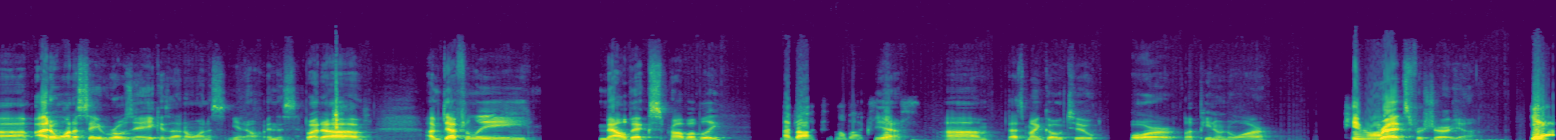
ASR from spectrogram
Um, I don't want to say rosé because I don't want to, you know, in this. But uh, I'm definitely Malbecs probably. My box, my box. Yeah. Nice. Um, that's my go-to. Or La Pinot Noir. Pinot Noir. Reds for sure. Yeah. Yeah.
